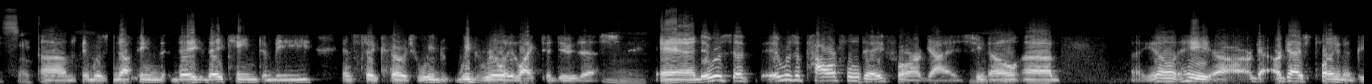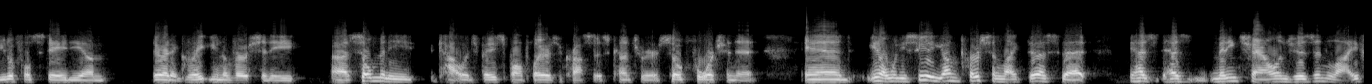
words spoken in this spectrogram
So cool. um, it was nothing. They they came to me and said, "Coach, we'd we'd really like to do this," mm. and it was a it was a powerful day for our guys. Mm. You know, um, uh, you know, hey, our our guys play in a beautiful stadium. They're at a great university. Uh, so many college baseball players across this country are so fortunate, and you know, when you see a young person like this that has has many challenges in life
